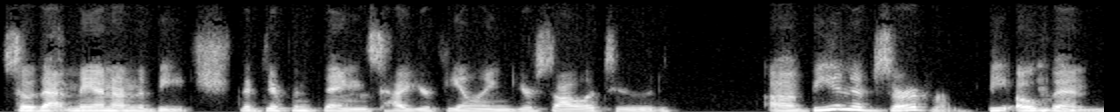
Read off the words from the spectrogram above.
so that man on the beach the different things how you're feeling your solitude uh, be an observer, be open mm-hmm.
